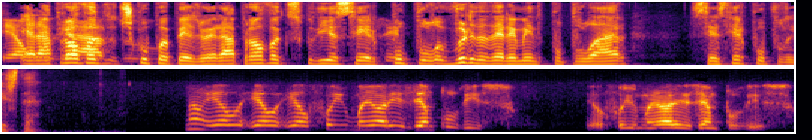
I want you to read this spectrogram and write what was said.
é um era a prova, de, desculpa Pedro, era a prova que se podia ser popula, verdadeiramente popular sem ser populista. Não, ele, ele, ele foi o maior exemplo disso. Ele foi o maior exemplo disso.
